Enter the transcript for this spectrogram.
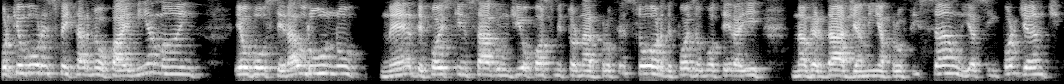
Porque eu vou respeitar meu pai e minha mãe, eu vou ser aluno, né? Depois, quem sabe, um dia eu posso me tornar professor, depois eu vou ter aí, na verdade, a minha profissão e assim por diante.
